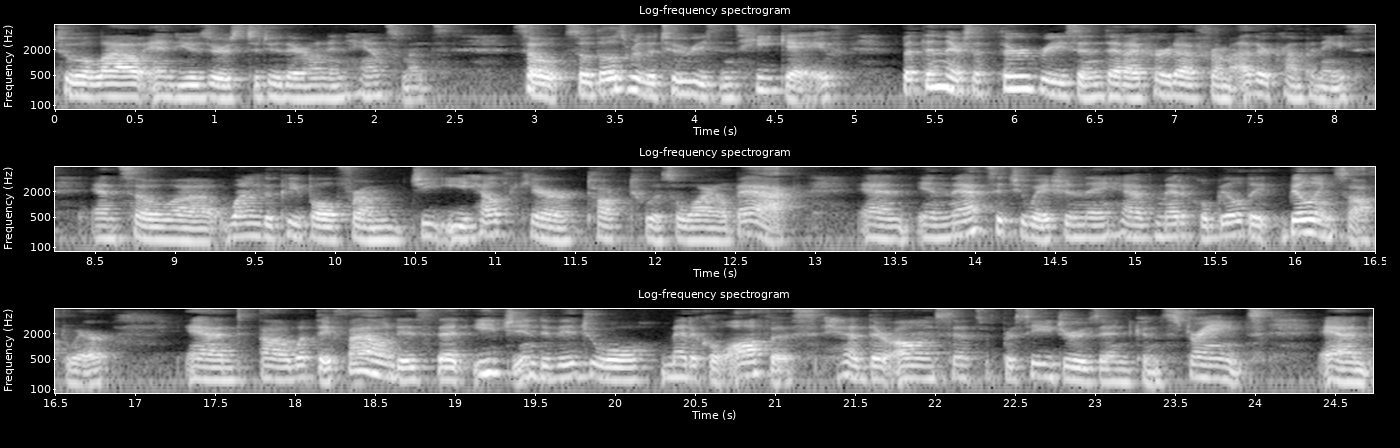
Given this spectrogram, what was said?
to allow end users to do their own enhancements. So, so those were the two reasons he gave. But then there's a third reason that I've heard of from other companies. And so, uh, one of the people from GE Healthcare talked to us a while back. And in that situation, they have medical billing software. And uh, what they found is that each individual medical office had their own sets of procedures and constraints and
